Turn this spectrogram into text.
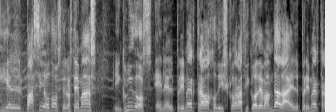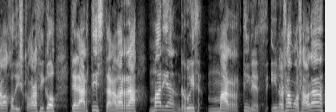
Y el paseo 2 de los temas incluidos en el primer trabajo discográfico de Bandada, el primer trabajo discográfico de la artista navarra Marian Ruiz Martínez. Y nos vamos ahora,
